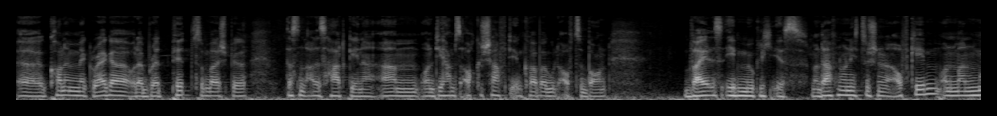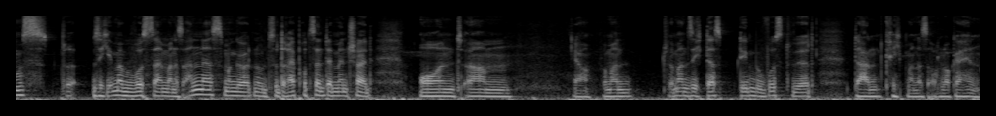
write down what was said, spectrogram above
Äh, Conor McGregor oder Brad Pitt zum Beispiel, das sind alles Hardgainer. Ähm, und die haben es auch geschafft, ihren Körper gut aufzubauen weil es eben möglich ist. Man darf nur nicht zu schnell aufgeben und man muss sich immer bewusst sein, man ist anders, man gehört nur zu 3% der Menschheit und ähm, ja, wenn man, wenn man sich das dem bewusst wird, dann kriegt man das auch locker hin.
